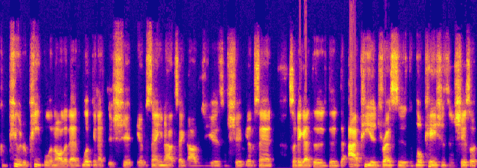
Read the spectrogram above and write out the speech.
computer people and all of that looking at this shit. You know what I'm saying? You know how technology is and shit. You know what I'm saying? So they got the, the, the IP addresses, the locations and shit. So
